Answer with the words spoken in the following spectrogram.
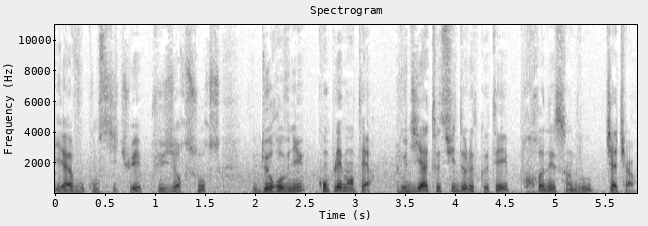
et à vous constituer plusieurs sources de revenus complémentaires. Je vous dis à tout de suite de l'autre côté. Prenez soin de vous. Ciao, ciao.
